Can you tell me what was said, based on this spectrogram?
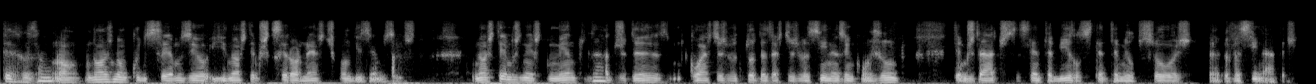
Tem razão, não, nós não conhecemos eu, e nós temos que ser honestos quando dizemos isto. Nós temos neste momento dados de, com estas, todas estas vacinas em conjunto, temos dados de 60 mil, 70 mil pessoas uh, vacinadas.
